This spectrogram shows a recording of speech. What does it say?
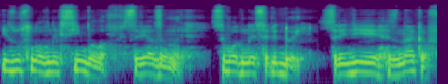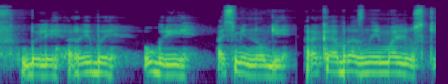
из условных символов, связанных с водной средой. Среди знаков были рыбы, угри, осьминоги, ракообразные моллюски,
